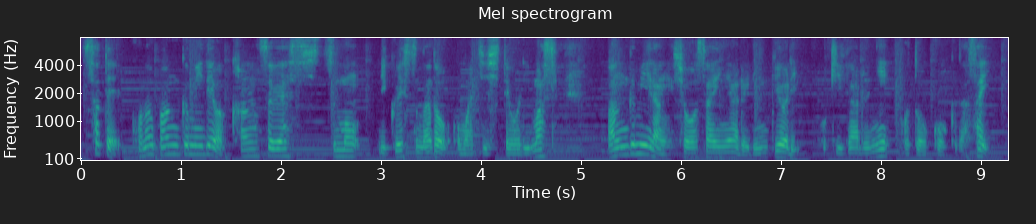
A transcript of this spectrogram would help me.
さて、この番組では感想や質問、リクエストなどお待ちしております。番組欄詳細にあるリンクよりお気軽にご投稿ください。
